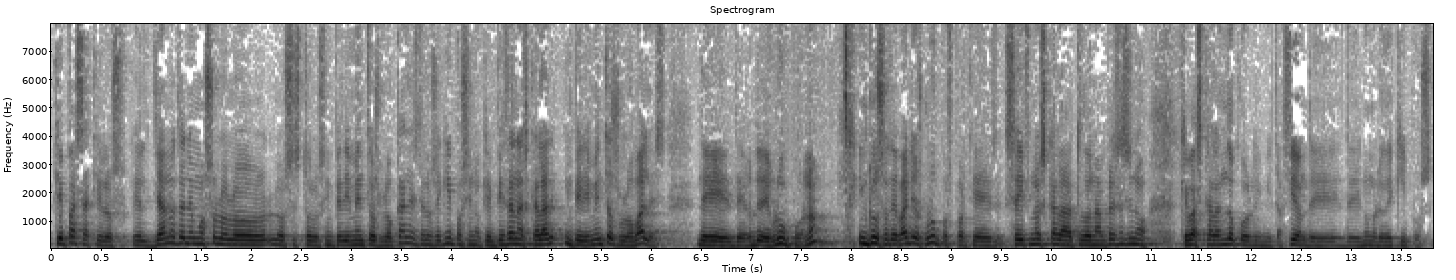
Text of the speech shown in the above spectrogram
¿qué pasa? Que, los, que ya no tenemos solo los, impedimentos locales de los equipos, sino que empiezan a escalar impedimentos globales de grupo, ¿no? Incluso de varios grupos, porque SAFE no escala a toda una empresa, sino que va escalando con limitación de, número de equipos.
